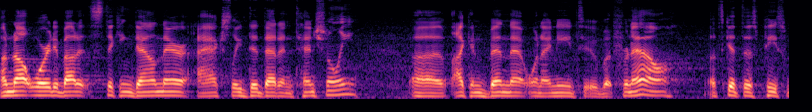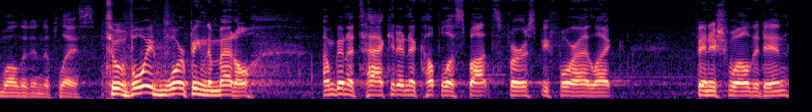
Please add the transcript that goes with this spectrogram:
I'm not worried about it sticking down there. I actually did that intentionally. Uh, I can bend that when I need to, but for now, let's get this piece welded into place. To avoid warping the metal, I'm gonna tack it in a couple of spots first before I like finish welded in.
